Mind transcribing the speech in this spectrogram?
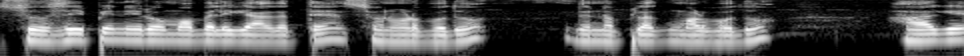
so C pin ಇರೋ ಮೊಬೈಲಿಗೆ ಆಗುತ್ತೆ. ಸೊ ನೋಡ್ಬೋದು. ಇದನ್ನು ಪ್ಲಗ್ ಮಾಡ್ಬೋದು. ಹಾಗೆ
